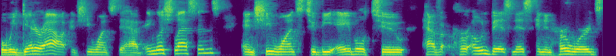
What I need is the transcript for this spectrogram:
Well, we get her out, and she wants to have English lessons and she wants to be able to have her own business. And in her words,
